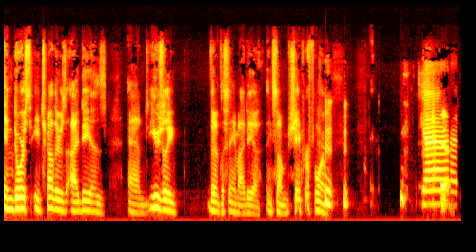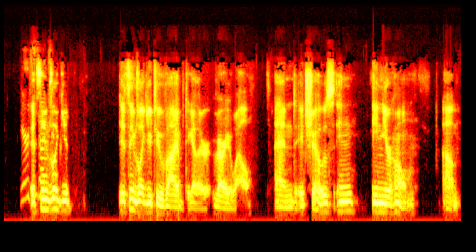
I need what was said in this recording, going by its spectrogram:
endorse each other's ideas, and usually they're the same idea in some shape or form. Yeah. You're It such seems like you. It seems like you two vibe together very well, and it shows in in your home. Um,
